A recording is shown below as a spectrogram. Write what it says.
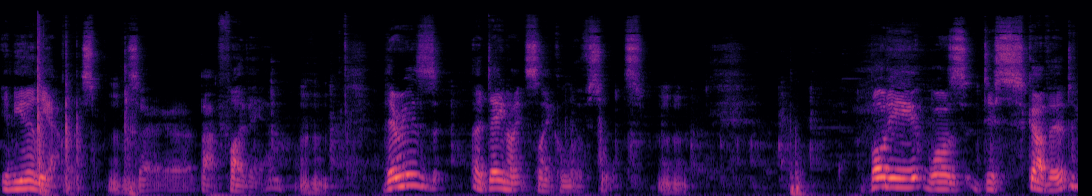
in the early hours, so uh, about five a.m. There is a day-night cycle of sorts. Body was discovered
